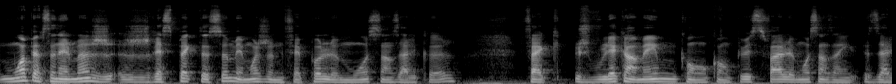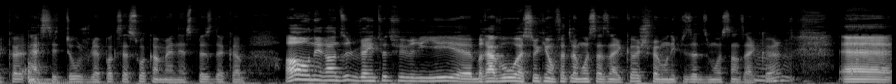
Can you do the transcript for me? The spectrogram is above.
moi personnellement, je, je respecte ça, mais moi je ne fais pas le mois sans alcool. Fait que je voulais quand même qu'on puisse faire le mois sans al- alcool assez tôt. Je voulais pas que ce soit comme une espèce de comme Ah, on est rendu le 28 février, euh, bravo à ceux qui ont fait le mois sans alcool, je fais mon épisode du mois sans alcool. Euh,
